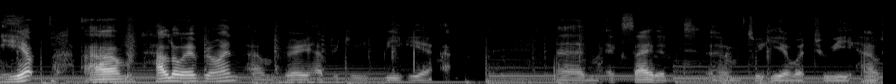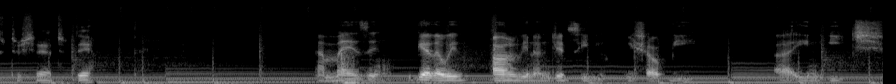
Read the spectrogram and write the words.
Yep. Um, hello, everyone. I'm very happy to be here. I'm excited um, to hear what we have to share today. Amazing. Together with Alvin and Jesse, we shall be uh, in each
